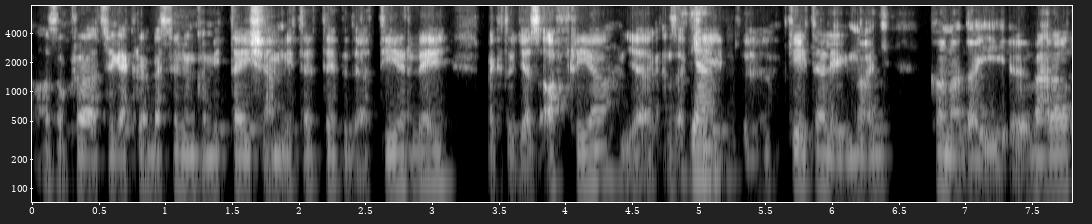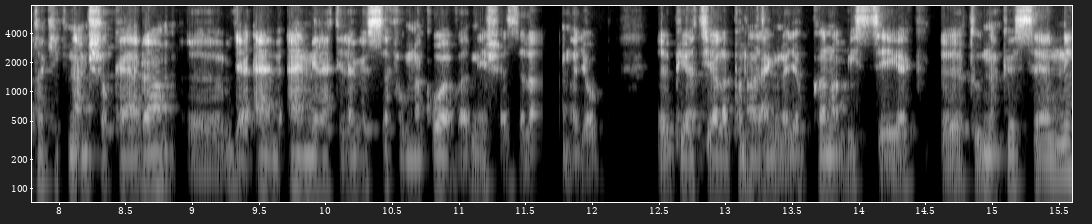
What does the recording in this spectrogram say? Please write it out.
azokról a cégekről beszélünk, amit te is említettél, például a Tirray, meg ugye az Afria, ugye ez a két, két elég nagy kanadai vállalat, akik nem sokára ugye elméletileg össze fognak olvadni, és ezzel a nagyobb piaci alapon a legnagyobb cannabis cégek tudnak összejönni.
